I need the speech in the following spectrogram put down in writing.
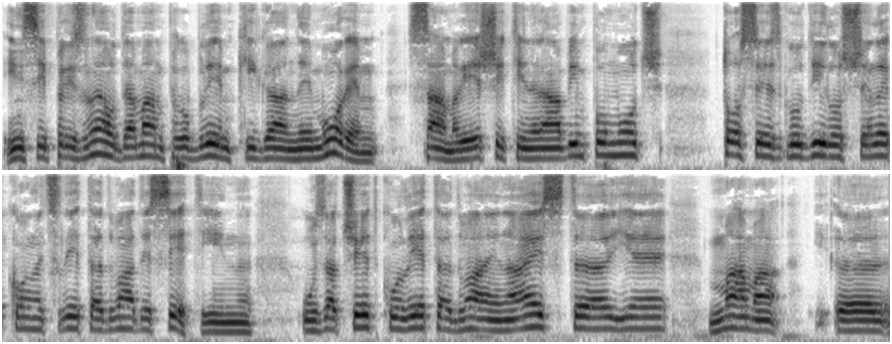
in si priznal, da imam problem, ki ga ne morem sam rešiti in rabim pomoč, to se je zgodilo šele konec leta 2010 in v začetku leta 2011 je mama eh,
